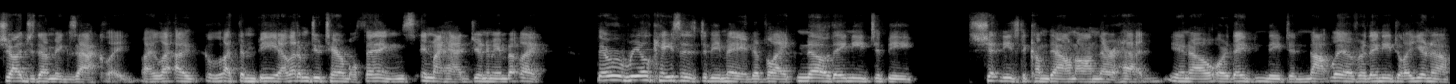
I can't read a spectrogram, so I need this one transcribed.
judge them exactly. I let I let them be. I let them do terrible things in my head. Do you know what I mean? But like there were real cases to be made of like, no, they need to be shit needs to come down on their head, you know, or they need to not live, or they need to like, you know.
